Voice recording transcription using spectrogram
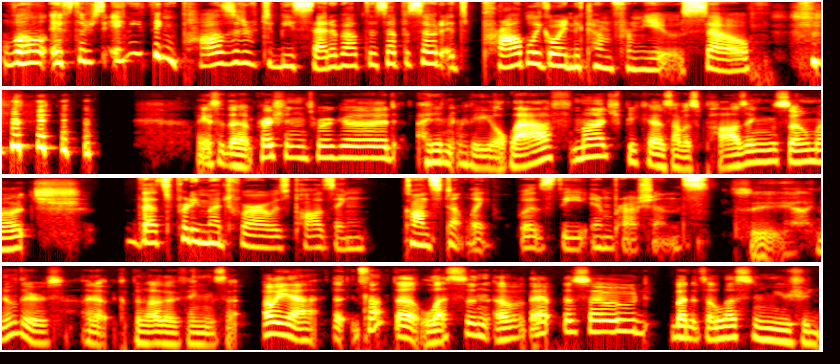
Well, if there's anything positive to be said about this episode, it's probably going to come from you. So, like I said, the impressions were good. I didn't really laugh much because I was pausing so much. that's pretty much where I was pausing constantly was the impressions. Let's see, I know there's a couple of other things. That, oh yeah, uh, it's not the lesson of the episode, but it's a lesson you should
